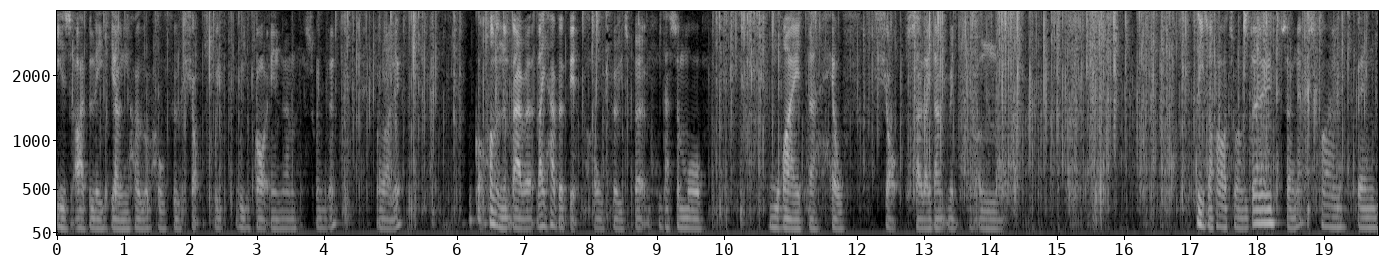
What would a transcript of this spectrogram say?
is, I believe, the only whole, whole food shops we've, we've got in um, Swindon, where I live. We've got Holland and Barrett. They have a bit of Whole Foods, but that's a more wider health shop, so they don't really have a lot. These are hard to undo, so next time, then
